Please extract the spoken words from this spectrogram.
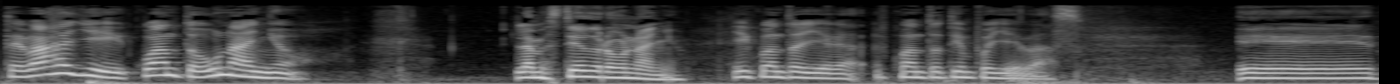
te vas allí, ¿cuánto? Un año. La maestría duró un año. ¿Y cuánto llega, cuánto tiempo llevas? Eh,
